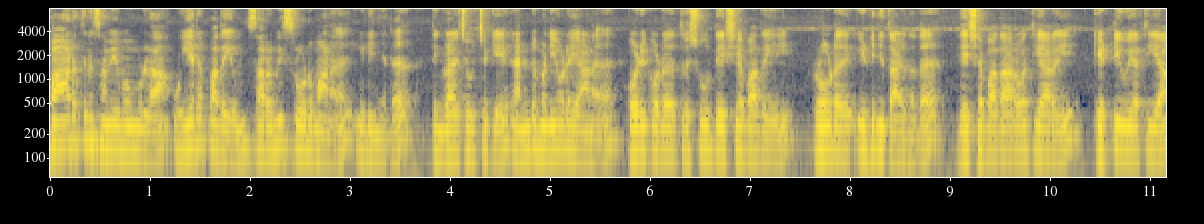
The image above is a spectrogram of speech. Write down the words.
പാടത്തിന് സമീപമുള്ള ഉയരപ്പാതയും സർവീസ് റോഡുമാണ് ഇടിഞ്ഞത്. തിങ്കളാഴ്ച ഉച്ചയ്ക്ക് രണ്ട് മണിയോടെയാണ് കോഴിക്കോട് തൃശൂർ ദേശീയപാതയിൽ റോഡ് ഇടിഞ്ഞു താഴ്ന്നത്. ദേശീയപാത അറുപത്തിയാറിൽ കെട്ടി ഉയർത്തിയ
